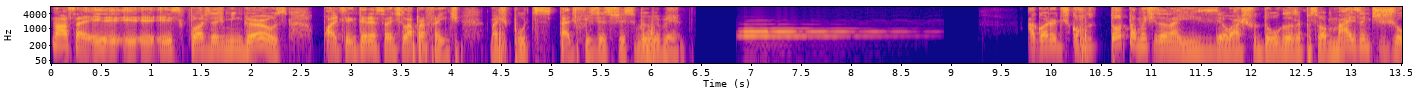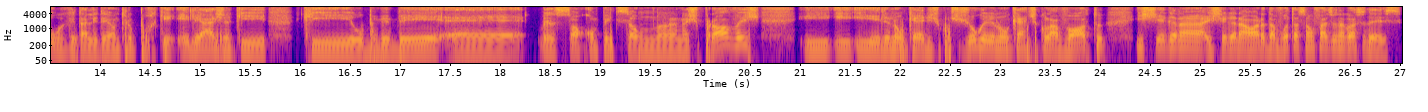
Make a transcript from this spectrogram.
Nossa, e, e, esse plot das Mean Girls pode ser interessante lá pra frente. Mas, putz, tá difícil de assistir esse BBB. Agora eu discordo totalmente da Anaís. Eu acho o Douglas a pessoa mais antijogo que tá ali dentro, porque ele acha que, que o BBB é, só competição nas provas e, e, e, ele não quer discutir jogo, ele não quer articular voto e chega na, chega na hora da votação faz um negócio desse.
